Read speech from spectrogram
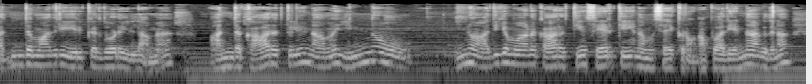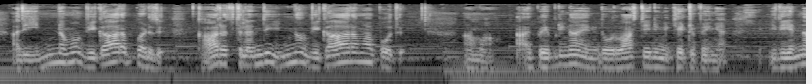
அந்த மாதிரி இருக்கிறதோடு இல்லாமல் அந்த காரத்துலேயும் நாம் இன்னும் இன்னும் அதிகமான காரத்தையும் செயற்கையும் நம்ம சேர்க்குறோம். அப்போ அது என்ன ஆகுதுன்னா அது இன்னமும் விகாரப்படுது. காரத்துலேருந்து இன்னும் விகாரமாக போகுது. ஆமாம் இப்போ எப்படின்னா இந்த ஒரு வார்த்தையை நீங்கள் கேட்டிருப்பீங்க. இது என்ன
